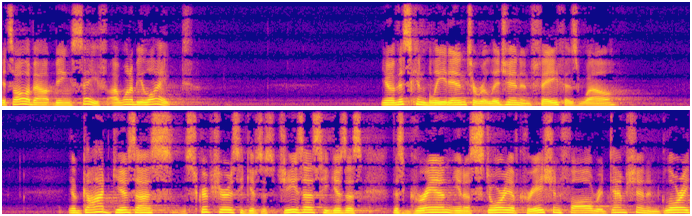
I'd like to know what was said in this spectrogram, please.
it's all about being safe. I want to be liked. You know, this can bleed into religion and faith as well. You know, God gives us the scriptures, He gives us Jesus, He gives us this grand, you know, story of creation, fall, redemption, and glory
